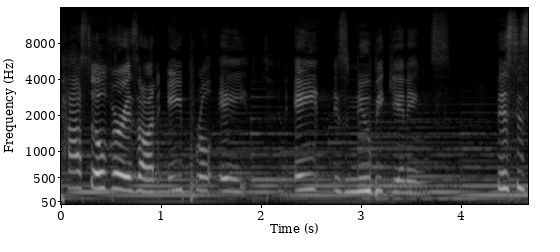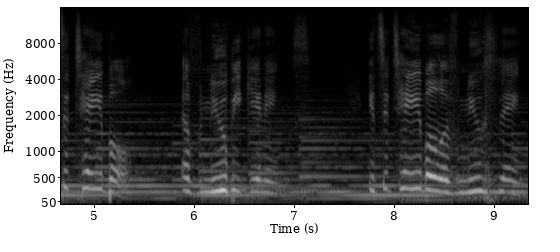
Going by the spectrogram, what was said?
Passover is on April 8th, and 8 is new beginnings. This is a table of new beginnings, it's a table of new things.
